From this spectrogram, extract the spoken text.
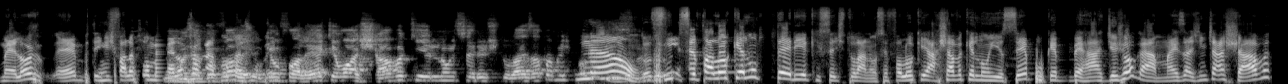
O melhor. É, tem gente que fala que foi o melhor Mas eu jogador da falei, o que eu falei é que eu achava que ele não seria titular exatamente por Não, disso, né? sim, você falou que ele não teria que ser titular, não. Você falou que achava que ele não ia ser porque Berrard ia jogar, mas a gente achava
